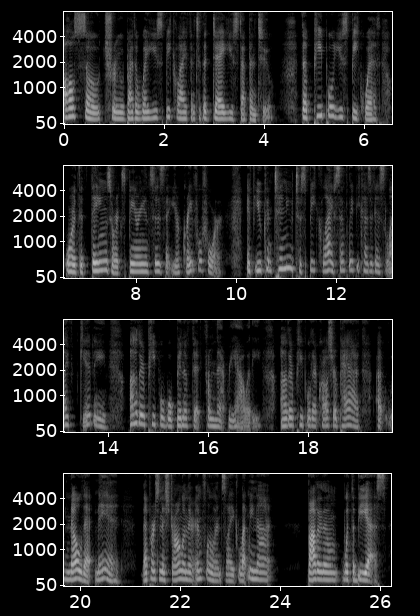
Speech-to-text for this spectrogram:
also true by the way you speak life into the day you step into. The people you speak with, or the things or experiences that you're grateful for. If you continue to speak life simply because it is life giving, other people will benefit from that reality. Other people that cross your path uh, know that, man, that person is strong on their influence. Like, let me not bother them with the BS.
